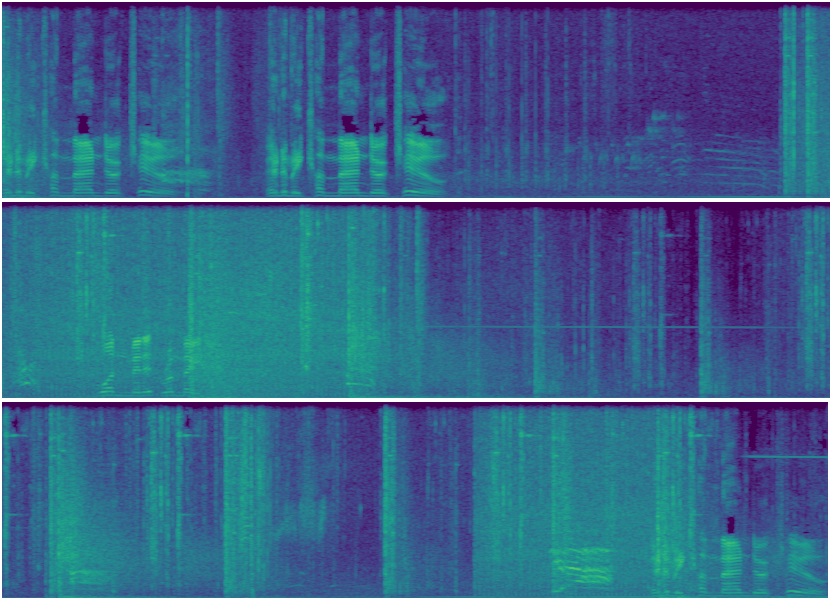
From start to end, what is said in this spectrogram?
Enemy commander killed! Enemy commander killed! One minute remaining. Enemy commander killed.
